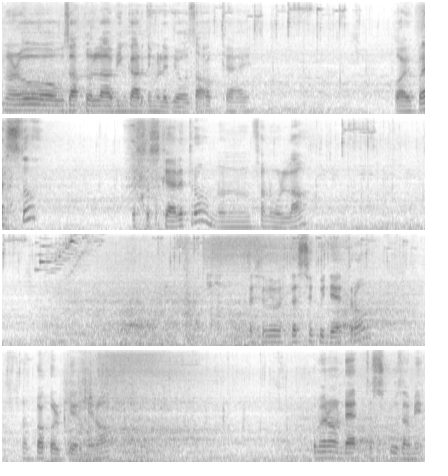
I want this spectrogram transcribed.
non avevo usato il Wingardium Leviosa, ok. Poi questo? Questo scheletro non fa nulla. E se mi mettessi qui dietro? Non può colpirmi, no? Come non detto, scusami.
